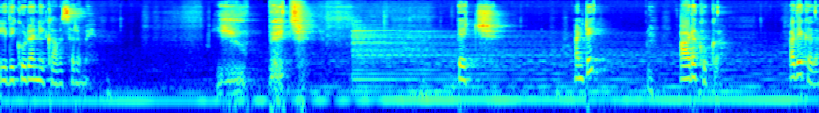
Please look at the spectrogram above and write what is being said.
ఇది కూడా నీకు అవసరమే. You bitch pitch. అంటే ఆడకుక్క. అదే కదా.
